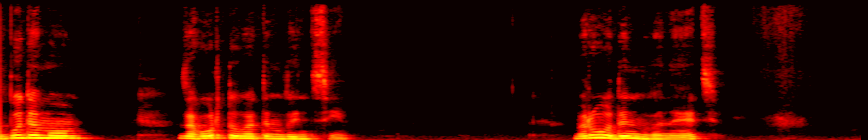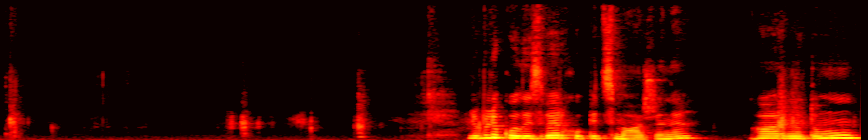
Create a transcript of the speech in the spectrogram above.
будемо загортувати млинці. Беру один млинець. Люблю, коли зверху підсмажене гарно, тому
